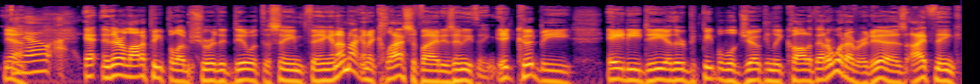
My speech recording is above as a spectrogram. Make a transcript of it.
Yeah. You know, I, And there are a lot of people, I'm sure, that deal with the same thing. And I'm not going to classify it as anything. It could be ADD. Other people will jokingly call it that or whatever it is. I think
